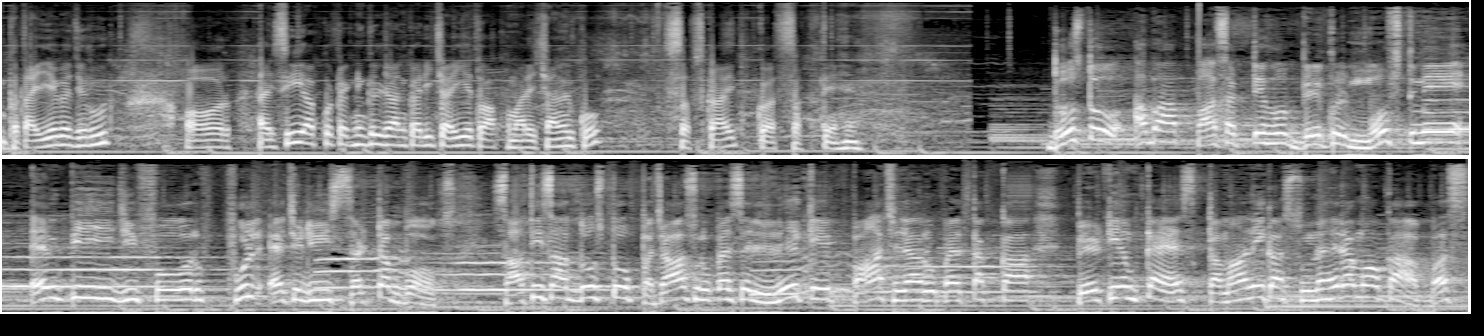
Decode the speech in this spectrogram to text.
बताइएगा ज़रूर। और ऐसी ही आपको टेक्निकल जानकारी चाहिए तो आप हमारे चैनल को सब्सक्राइब कर सकते हैं। दोस्तों, अब आप पा सकते हो बिल्कुल मुफ़्त में M P G four full H D setup box साथ ही साथ दोस्तों, पचास रुपए से लेके पाँच हज़ार रुपए तक का पेटीएम कैश कमाने का सुनहरा मौका। बस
